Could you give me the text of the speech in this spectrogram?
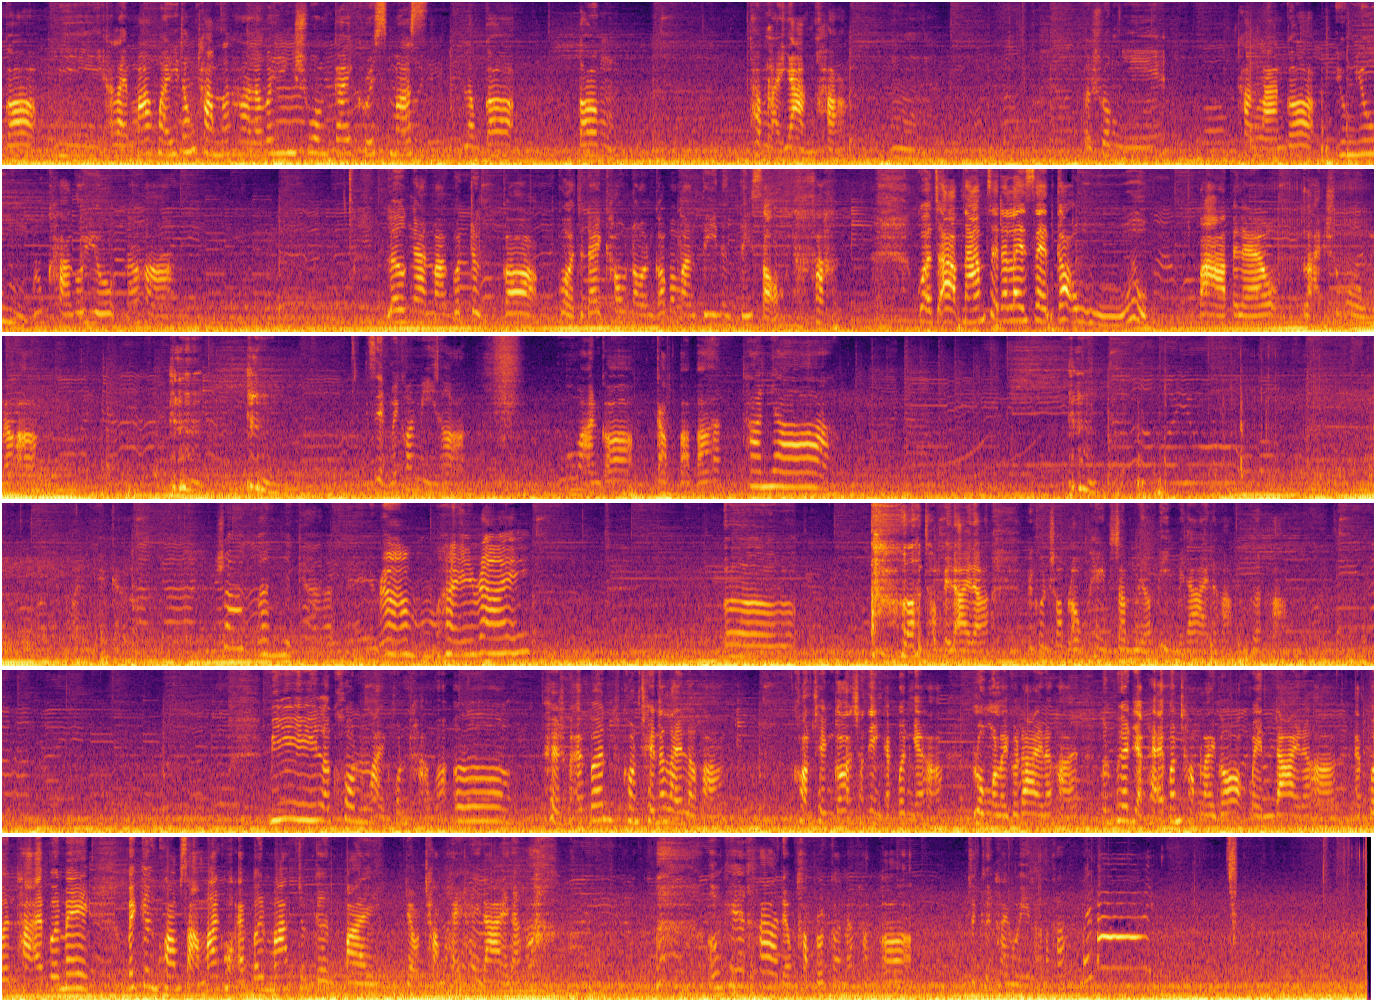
ก็มีอะไรมากมายที่ต้องทำนะคะ แล้วก็ยิ่งช่วงใกล้คริสต์มาสแล้วก็ต้อง ทำหลายอย่างค่ะ อืมแล้วช่วงนี้ทางร้านก็ยุ่งยุ่งๆลูกค้าก็เยอะนะคะ เลิกงานมาก็ดึกก็กว่าจะได้เข้านอนก็ประมาณตีหนึ่งตีสองนะคะ กว่าจะอาบน้ำเสร็จอะไรเสร็จก็โอ้โหปาไปแล้วหลายชั่วโมงนะคะ เสียงไม่ค่อยมีนะคะเมื่อวานก็กลับมาบ้านทานยา ชอบบรรยากาศให้รำให้ไร เออจำไม่ได้นะ เป็นคนชอบร้องเพลงจำเนื้อเพลงไม่ได้นะคะ เพื่อนๆค่ะมีละคนหลายคนถามว่า เออเพจของ Apple คอนเทนต์อะไรเหรอคะ คอนเทนต์ก็ฉันเอง Apple ไงคะลงอะไรก็ได้นะคะ เพื่อนๆอยากให้ Apple ทำอะไรก็เมนได้นะคะ Apple ถ้า Apple ไม่ไม่เกินความสามารถของ Apple มากจนเกินไป เดี๋ยว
